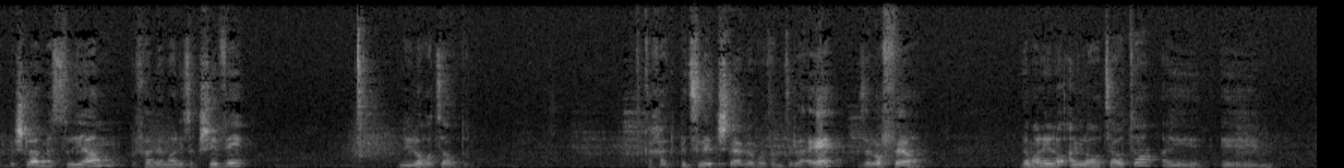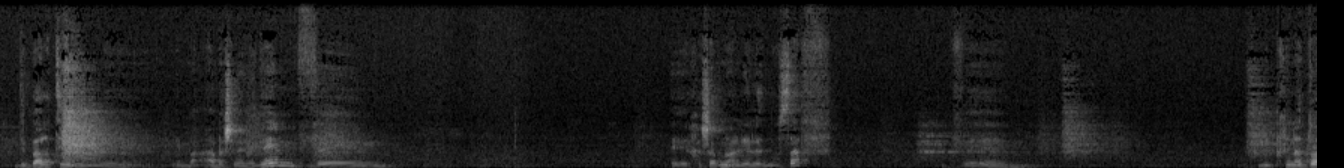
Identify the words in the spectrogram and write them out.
ובשלב מסוים פאבי אמר לי, תקשיבי, אני לא רוצה אותו. ככה הקפיץ לי את שתי הגבות, אמרתי לה, אה, זה לא פייר. היא אמרה לי, לא, אני לא רוצה אותו. אני, אה, דיברתי עם, עם אבא של הילדים, ו... חשבנו על ילד נוסף, ומבחינתו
